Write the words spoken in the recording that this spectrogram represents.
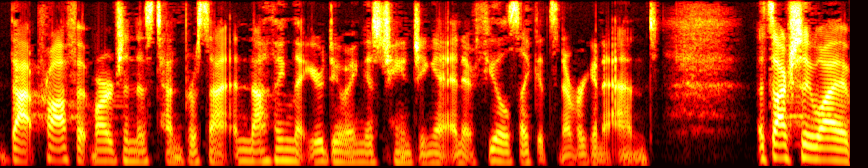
that profit margin is 10% and nothing that you're doing is changing it and it feels like it's never going to end. That's actually why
